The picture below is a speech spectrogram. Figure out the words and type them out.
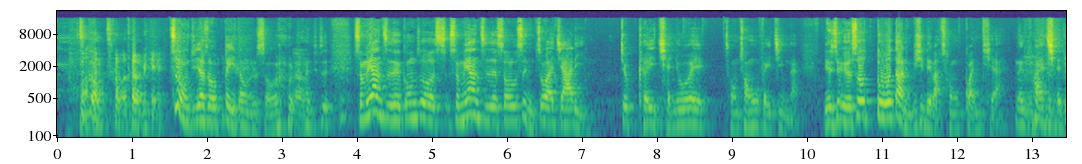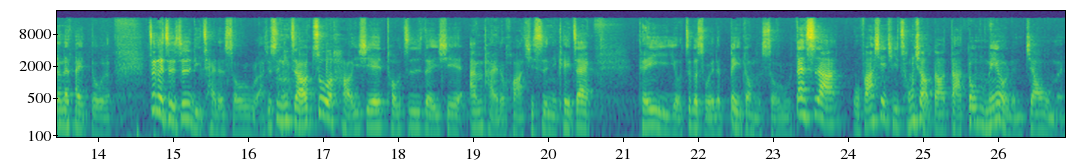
这种这么特别，这种就叫做被动的收入了，就是什么样子的工作是什么样子的收入，是你坐在家里就可以，钱就会从窗户飞进来。有时有时候多到你必须得把窗户关起来，那个钱真的太多了。这个只是理财的收入啦，就是你只要做好一些投资的一些安排的话，其实你可以在可以有这个所谓的被动的收入。但是啊，我发现其实从小到大都没有人教我们。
